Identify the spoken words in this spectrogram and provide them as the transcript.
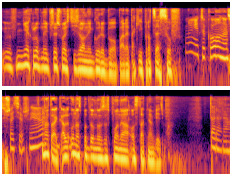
w, niechlubnej przyszłości Zielonej Góry było parę takich procesów. No nie tylko u nas przecież, nie? No tak, ale u nas podobno zespłonęła ostatnia wiedźma. Tarara.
